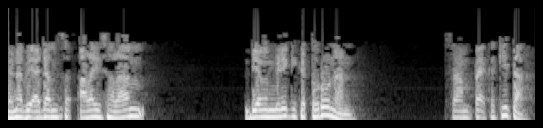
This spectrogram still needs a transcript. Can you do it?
Dan Nabi Adam alaihissalam dia memiliki keturunan sampai ke kita.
